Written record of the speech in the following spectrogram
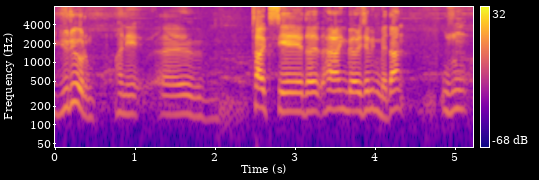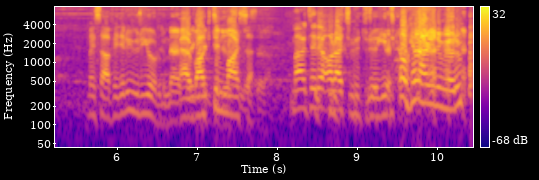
yürüyorum. Hani e, taksiye ya da herhangi bir araca binmeden uzun mesafeleri yürüyorum. Mert'e Eğer vaktim varsa. mesela. Mert'e araç götürüyor gidiyor. O kadar yürümüyorum.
